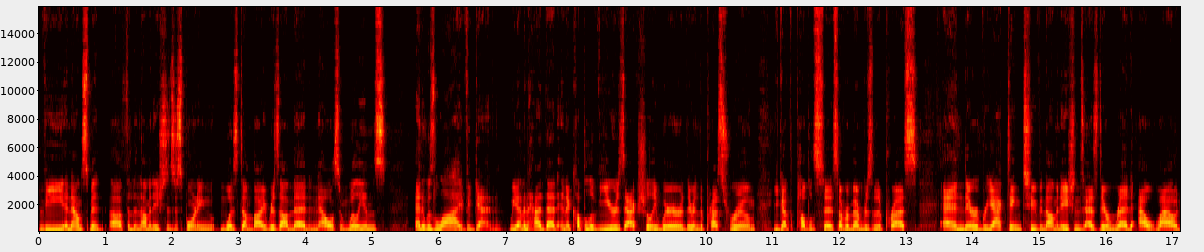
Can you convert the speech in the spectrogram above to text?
The announcement uh, for the nominations this morning was done by Riz Ahmed and Allison Williams, and it was live again. We haven't had that in a couple of years, actually, where they're in the press room. You got the publicists, other members of the press, and they're reacting to the nominations as they're read out loud.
